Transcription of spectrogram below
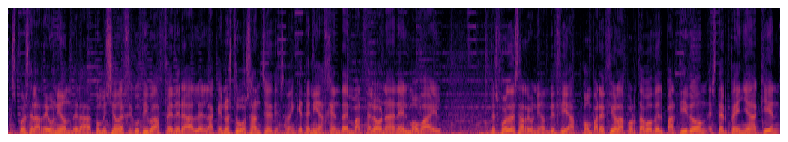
después de la reunión de la Comisión Ejecutiva Federal, en la que no estuvo Sánchez, ya saben que tenía agenda en Barcelona, en el Mobile. Después de esa reunión, decía, compareció la portavoz del partido, Esther Peña, quien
